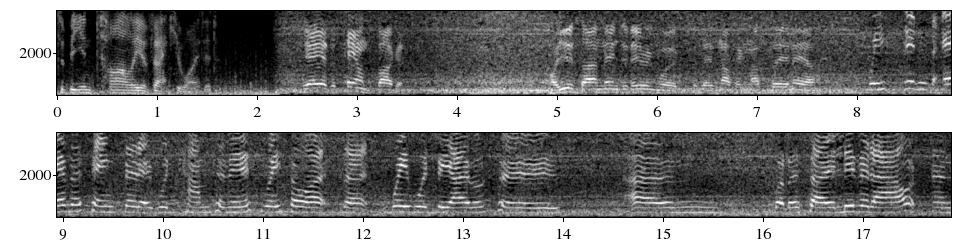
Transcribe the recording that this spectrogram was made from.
to be entirely evacuated. Yeah, the town's buggered. I used to own engineering work, but there's nothing much there now. We didn't ever think that it would come to this. We thought that we would be able to, um, what I say, live it out and,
